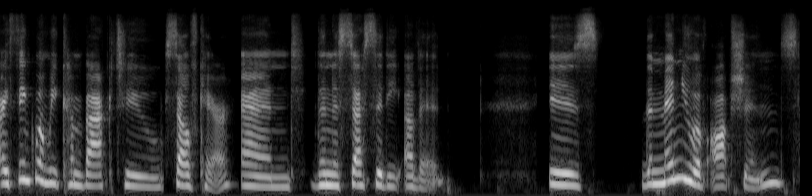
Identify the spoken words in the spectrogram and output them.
I think when we come back to self care and the necessity of it, is the menu of options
